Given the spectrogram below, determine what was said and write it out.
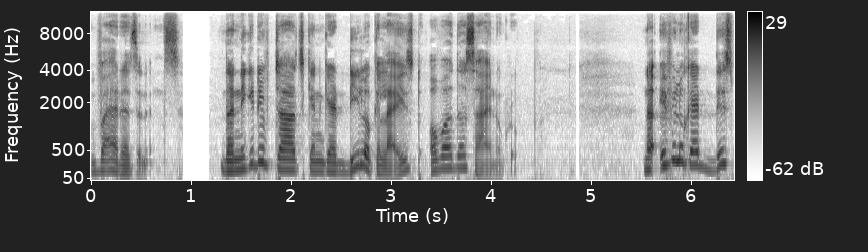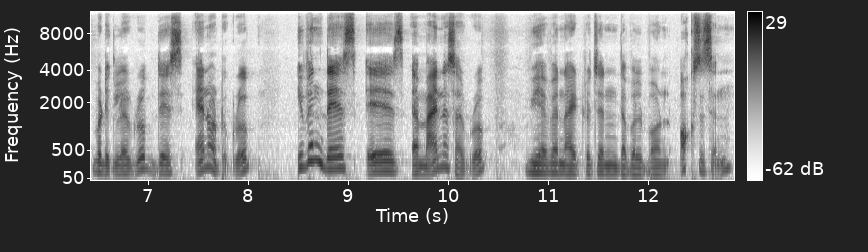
via resonance. The negative charge can get delocalized over the cyano group. Now, if you look at this particular group, this NO2 group, even this is a minus R group. We have a nitrogen double bond oxygen.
